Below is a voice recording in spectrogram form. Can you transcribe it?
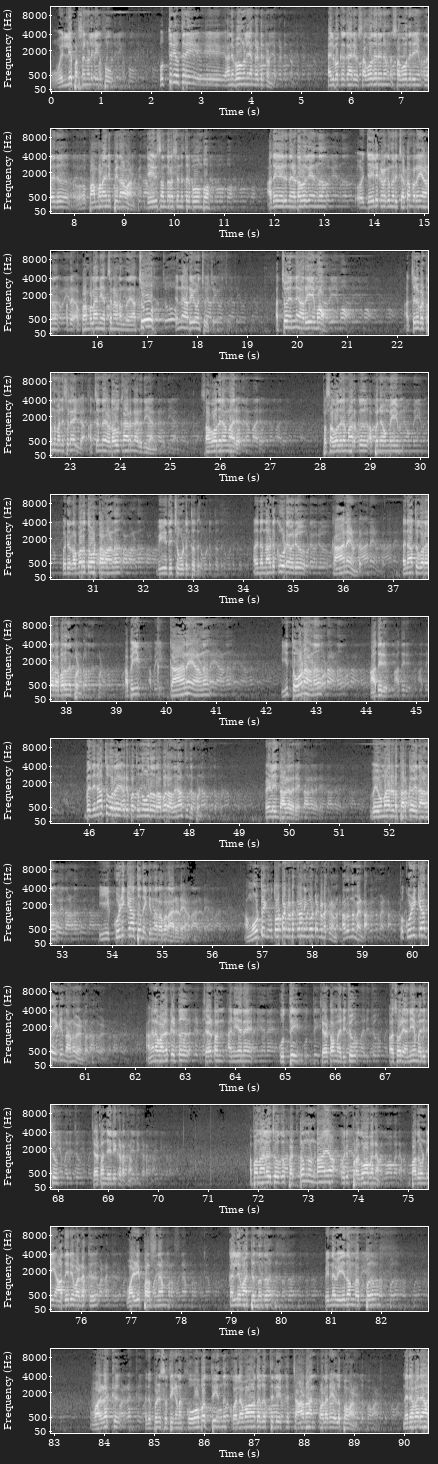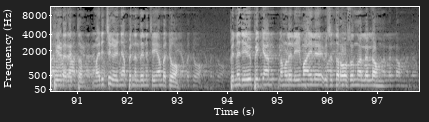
വലിയ പ്രശ്നങ്ങളിലേക്ക് പോകും. ഒത്തിരി ഒത്തിരി അനുഭവങ്ങൾ ഞാൻ കേട്ടിട്ടുണ്ട്. അയൽപക്കക്കാര് സഹോദരനും സഹോദരിയും അതായത് പാമ്പളാനി പിതാവാണ്. ജയിൽ സന്ദർശനത്തിൽ പോകുമ്പോ അദ്ദേഹം ഇരുന്ന് ഇടവകയെന്ന് ജയിലിൽ കിടക്കുന്ന ഒരു ചേട്ടൻ പറയാണ് പാമ്പളാനി അച്ഛനാണെന്ന്. അച്ചോ എന്നെ അറിയുമോ? എന്ന് ചോദിച്ചു. അച്ഛോ എന്നെ അറിയുമോ? അച്ഛന് പെട്ടെന്ന് മനസ്സിലായില്ല. അച്ഛന്റെ ഇടവുകാരനായിരുന്നു ഞാൻ. സഹോദരന്മാര്. ഇപ്പൊ സഹോദരന്മാർക്ക് അപ്പനും അമ്മയും ഒരു റബ്ബർ തോട്ടമാണ് വീതിച്ചു കൊടുത്തത്. അതിന്റെ നടുക്കൂടെ ഒരു കാനയുണ്ട്. അതിനകത്ത് കുറെ റബ്ബർ നിപ്പുണ്ട്. അപ്പൊ ഈ കാനയാണ് ഈ തോടാണ് അതിര്. അപ്പൊ ഇതിനകത്ത് കുറെ ഒരു പത്തുനൂറ് റബ്ബർ അതിനകത്ത് നിപ്പുണ്ട്. വെള്ളിയും താഴെ വരെ. അപ്പൊ തർക്കം ഇതാണ്. ഈ കുഴിക്കകത്ത് നിൽക്കുന്ന റബ്ബർ ആരുടെയാണ്? അങ്ങോട്ട് തോട്ടം കിടക്കുകയാണ് ഇങ്ങോട്ടും കിടക്കുകയാണ്. അതൊന്നും വേണ്ട. അപ്പൊ കുഴിക്കകത്ത് നിൽക്കുന്നതാണ് വേണ്ടത്. അങ്ങനെ വഴക്കിട്ട് ചേട്ടൻ അനിയനെ കുത്തി ചേട്ടൻ മരിച്ചു. സോറി അനിയൻ മരിച്ചു. ചേട്ടൻ ജയിലിൽ കിടക്കണം അപ്പൊ ഒന്നാലോചിച്ച് നോക്ക് പെട്ടെന്നുണ്ടായ ഒരു പ്രകോപനം. അപ്പൊ അതുകൊണ്ട് ഈ അതിര് വഴക്ക് വഴി പ്രശ്നം കല്ല് മാറ്റുന്നത്. പിന്നെ വീതം വെപ്പ്. വഴക്ക്. ഇതെപ്പോഴും ശ്രദ്ധിക്കണം. കോപത്തിൽ നിന്ന് കൊലപാതകത്തിലേക്ക് ചാടാൻ വളരെ എളുപ്പമാണ്. നിരപരാധിയുടെ രക്തം. മരിച്ചു കഴിഞ്ഞാൽ പിന്നെ എന്തെങ്കിലും ചെയ്യാൻ പറ്റുമോ? പിന്നെ ജീവിപ്പിക്കാൻ നമ്മൾ ലീമായിലെ വിശുദ്ധ റോസൊന്നും അല്ലല്ലോ.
